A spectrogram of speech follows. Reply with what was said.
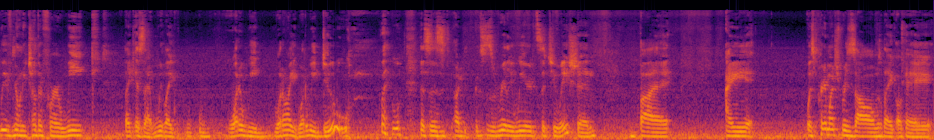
we've known each other for a week. Like, is that we like? What do we? What do I? What do we do? like, this is a, this is a really weird situation, but I was pretty much resolved. Like, okay,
